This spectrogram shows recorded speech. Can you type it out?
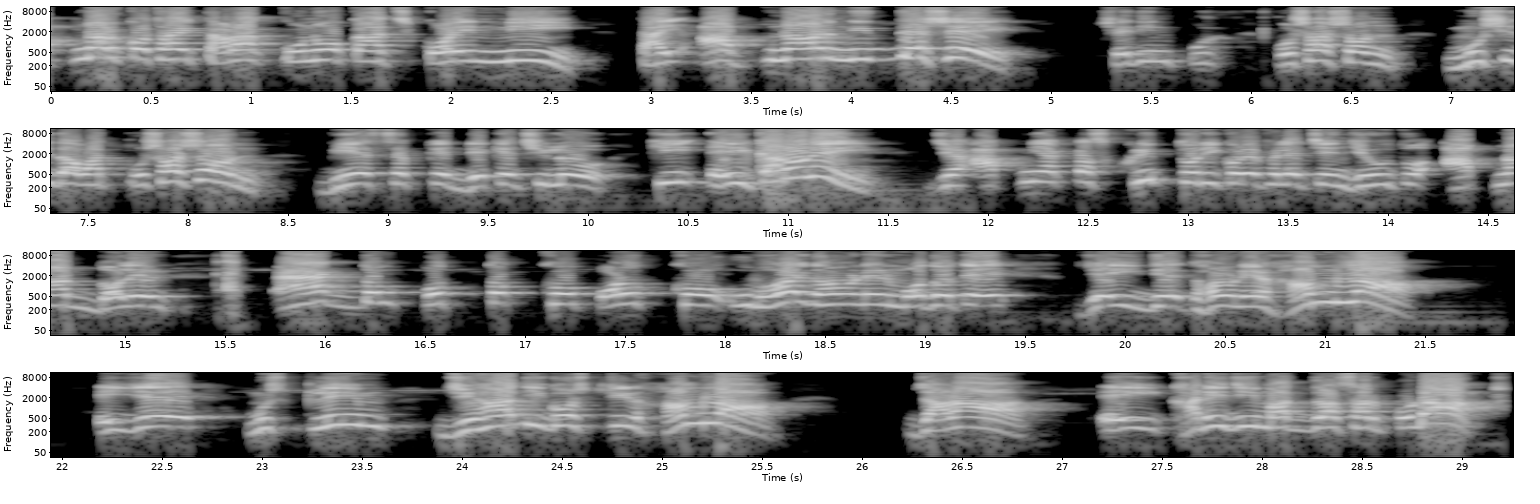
আপনার কথায় তারা কোনো কাজ করেননি। তাই আপনার নির্দেশে সেদিন প্রশাসন, মুর্শিদাবাদ প্রশাসন বিএসএফ কে ডেকেছিল। কি এই কারণেই? যে আপনি একটা স্ক্রিপ্ট তৈরি করে ফেলেছেন, যেহেতু আপনার দলের একদম প্রত্যক্ষ, পরোক্ষ, উভয় ধরনের মদতে যেই যে ধরনের হামলা, এই যে মুসলিম জিহাদি গোষ্ঠীর হামলা, যারা এই খারিজি মাদ্রাসার প্রোডাক্ট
